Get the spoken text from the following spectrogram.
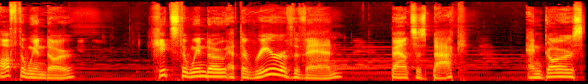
off the window hits the window at the rear of the van, bounces back, and goes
